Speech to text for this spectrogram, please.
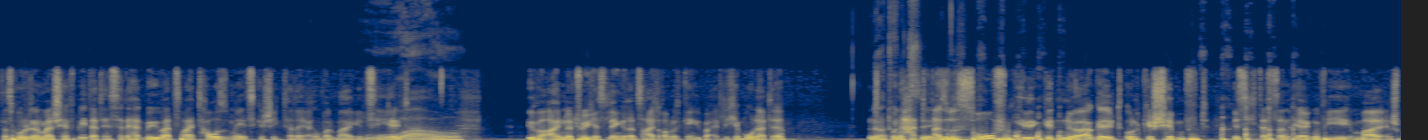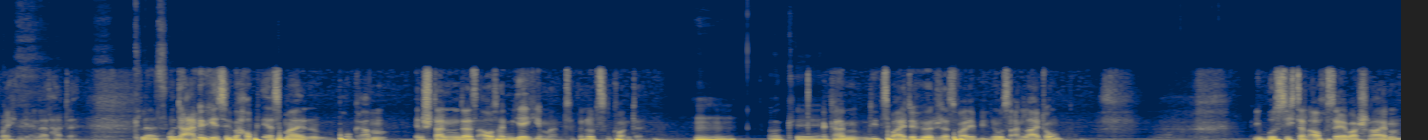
das wurde dann mein Chef Beta-Tester, der hat mir über 2000 Mails geschickt, hat er irgendwann mal gezählt. Wow. Über einen natürlich jetzt längeren Zeitraum, das ging über etliche Monate. Na, und hat also so viel genörgelt und geschimpft, bis ich das dann irgendwie mal entsprechend geändert hatte. Klasse. Und dadurch ist überhaupt erstmal ein Programm entstanden, das außer mir jemand benutzen konnte. Mhm. Okay. Da kam die zweite Hürde, das war die Bedienungsanleitung. Die musste ich dann auch selber schreiben.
